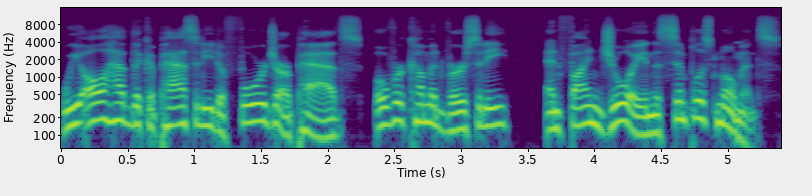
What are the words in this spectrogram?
we all have the capacity to forge our paths, overcome adversity, and find joy in the simplest moments.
